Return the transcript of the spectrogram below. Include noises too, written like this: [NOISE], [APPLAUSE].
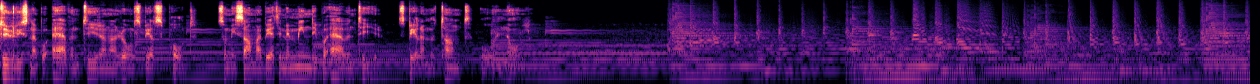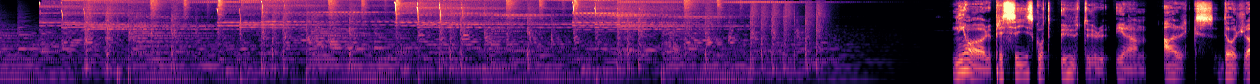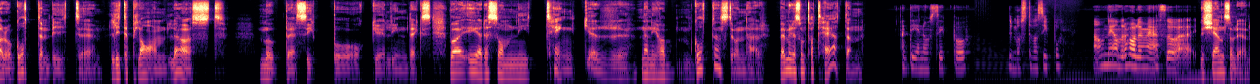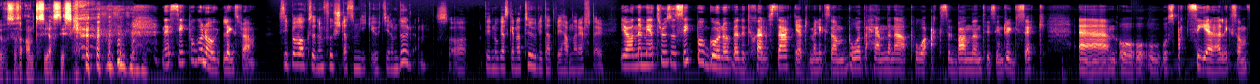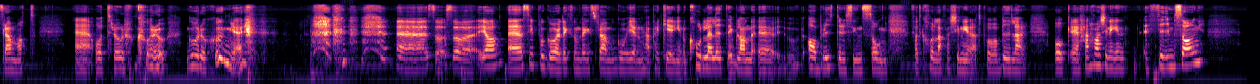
Du lyssnar på Äventyrarna rollspelspodd som i samarbete med Mindy på Äventyr spelar MUTANT år 0. Har precis gått ut ur eran arks dörrar och gått en bit eh, lite planlöst. Mubbe, Sippo och eh, Lindex. Vad är det som ni tänker när ni har gått en stund här? Vem är det som tar täten? Det är nog Sippo. Det måste vara Sippo. Ja, om ni andra håller med så... Det känns som det, du var så entusiastisk. [LAUGHS] [LAUGHS] Nej, Sippo går nog längst fram. Sippa var också den första som gick ut genom dörren. Så det är nog ganska naturligt att vi hamnar efter. Ja, nej men jag tror så Sippo går nog väldigt självsäkert med liksom båda händerna på axelbanden till sin ryggsäck. eh, och, och, och, och spatserar liksom framåt. Eh, och tror [LAUGHS] går och, går och sjunger. [LAUGHS] Eh, så, så ja, eh, Sippo går liksom längst fram och går igenom den här parkeringen och kollar lite. Ibland eh, avbryter sin sång för att kolla fascinerat på bilar. Och eh, han har sin egen themesång.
